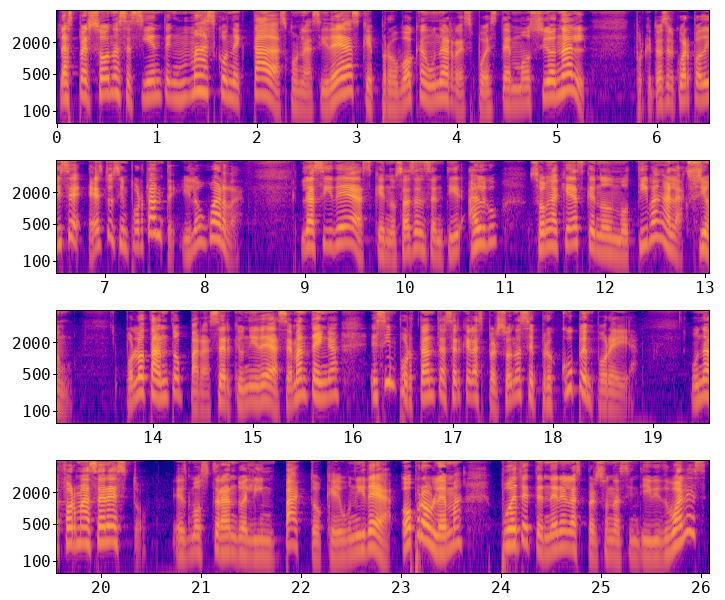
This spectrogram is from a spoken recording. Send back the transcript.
Las personas se sienten más conectadas con las ideas que provocan una respuesta emocional, porque entonces el cuerpo dice, esto es importante, y lo guarda. Las ideas que nos hacen sentir algo son aquellas que nos motivan a la acción, por lo tanto, para hacer que una idea se mantenga, es importante hacer que las personas se preocupen por ella. Una forma de hacer esto es mostrando el impacto que una idea o problema puede tener en las personas individuales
